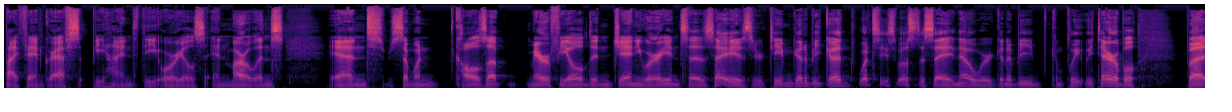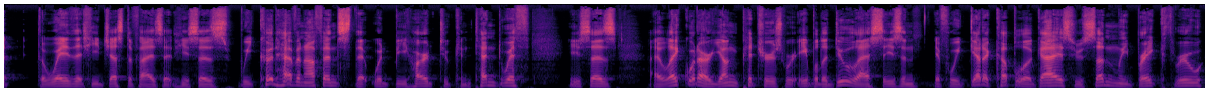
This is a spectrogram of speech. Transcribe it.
by Fangraphs behind the Orioles and Marlins. And someone calls up Merrifield in January and says, Hey, is your team going to be good? What's he supposed to say? No, we're going to be completely terrible. But the way that he justifies it, he says, We could have an offense that would be hard to contend with. He says, I like what our young pitchers were able to do last season. If we get a couple of guys who suddenly break through,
